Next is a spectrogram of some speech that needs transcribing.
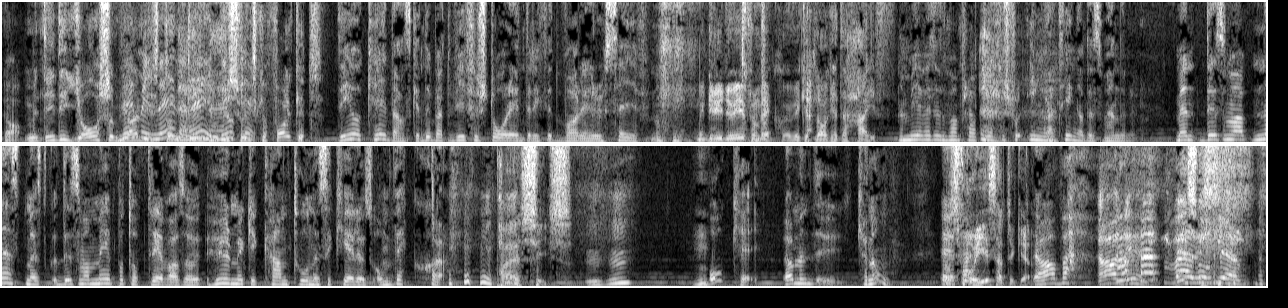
Ja, men det är det jag som Nej, gör listan. nej, nej, det är nej, inte det är det svenska folket. Det är okej dansken, det är bara att vi förstår inte riktigt vad det är du säger för någonting. Men Gry, du är ju från Växjö. Vilket lag heter Hive? Nej, men jag vet inte vad man pratar jag förstår ingenting av det som händer nu. Men det som var näst mest, det som var med på topp tre var alltså hur mycket kan Tone Sekelius om Växjö? Precis. Okej, ja men kanon. Eh, tack. svårgissat tycker jag. Ja, va? Ja, det, det är verkligen.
